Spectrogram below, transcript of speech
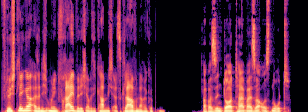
Flüchtlinge, also nicht unbedingt freiwillig, aber sie kamen nicht als Sklaven nach Ägypten. Aber sind dort teilweise aus Not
